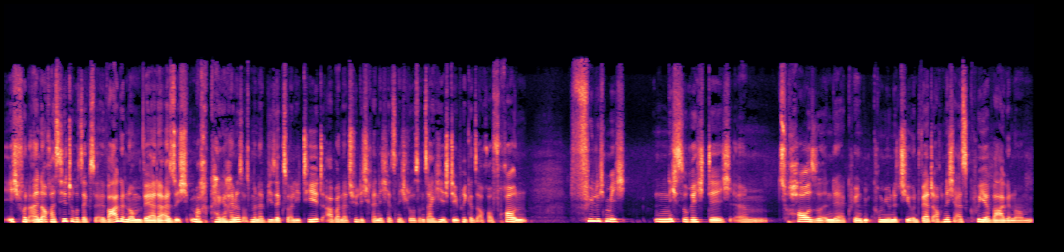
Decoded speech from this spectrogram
ich von allen auch als heterosexuell wahrgenommen werde. Also ich mache kein Geheimnis aus meiner Bisexualität, aber natürlich renne ich jetzt nicht los und sage, hier ich stehe übrigens auch auf Frauen. Fühle ich mich nicht so richtig ähm, zu Hause in der queer Community und werde auch nicht als queer wahrgenommen.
